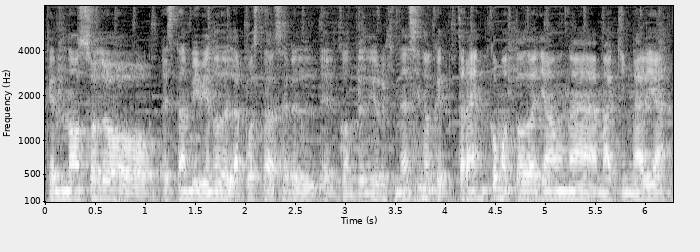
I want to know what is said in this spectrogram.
que no solo están viviendo de la apuesta de hacer el, contenido original, sino que traen como toda ya una maquinaria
